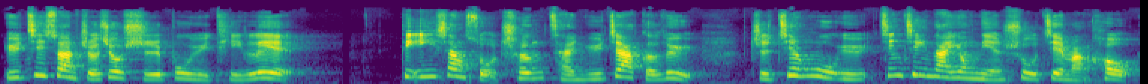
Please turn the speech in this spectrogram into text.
于计算折旧时不予提列。第一项所称残余价格率，指建物于经济耐用年数届满后，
